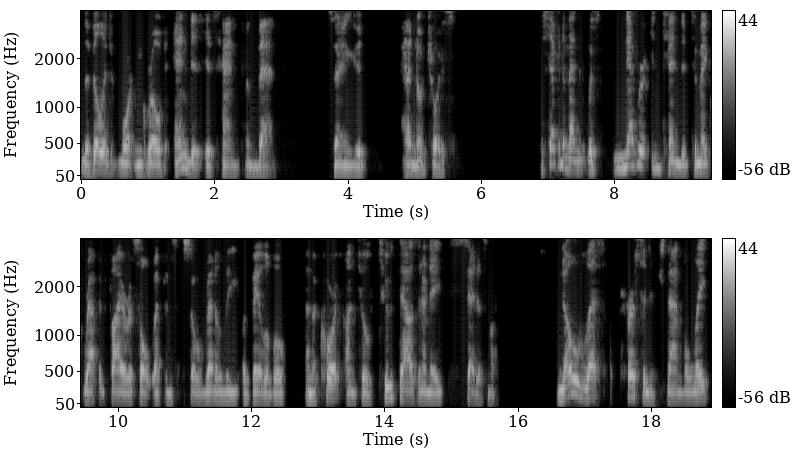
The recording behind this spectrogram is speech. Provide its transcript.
the village of Morton Grove ended its handgun ban, saying it had no choice. The Second Amendment was never intended to make rapid fire assault weapons so readily available, and the court until 2008 said as much. No less a personage than the late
